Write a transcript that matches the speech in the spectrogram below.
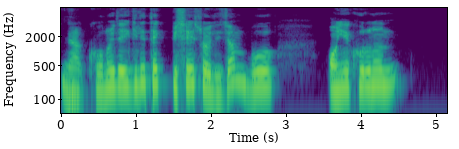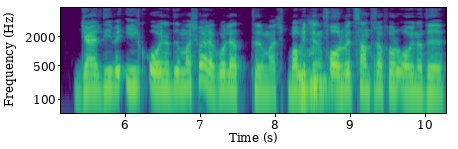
Ya konuyla ilgili tek bir şey söyleyeceğim. Bu Onyekuru'nun geldiği ve ilk oynadığı maç var ya gol attığı maç. Babel'in forvet santrafor oynadığı.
